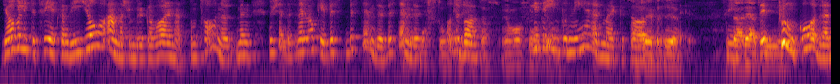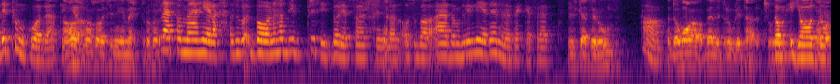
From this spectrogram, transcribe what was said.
Jag var lite tveksam. Det är jag annars som brukar vara den här spontana. Men nu kändes det, nej men okej, bes- bestäm du, bestäm du. Jag måste åka och du hit bara, alltså. Jag har så... lite imponerad Marcus Ja, av... det är på tiden. Det, säga det det vi... är punkådra, det är punkådra tycker Ja, som jag. jag sa i tidningen Metro. För... Släppa med hela, alltså barnen hade ju precis börjat förskolan och så bara, äh, de blir lediga nu en vecka för att, Vi ska till Rom. ja. Men de har väldigt roligt här, tror De, jag. ja, man de,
